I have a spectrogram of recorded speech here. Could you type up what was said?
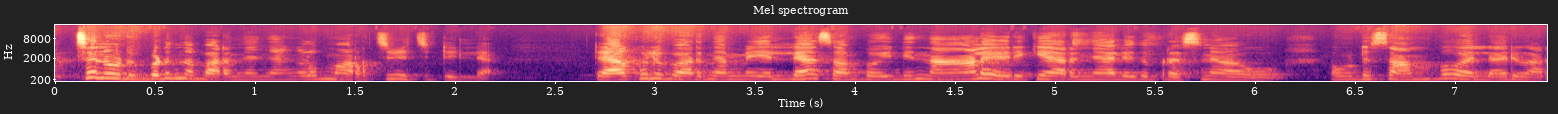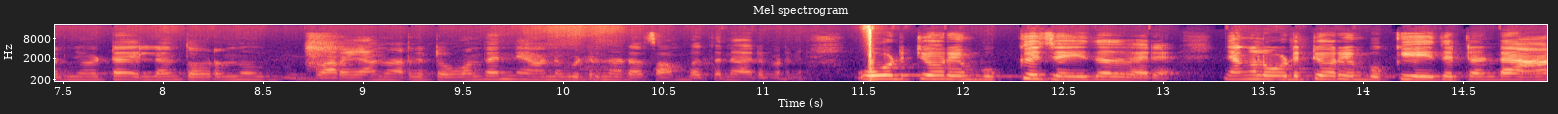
അച്ഛനോട് ഇവിടുന്ന് പറഞ്ഞ ഞങ്ങൾ മറച്ചു വെച്ചിട്ടില്ല. രാഹുൽ പറഞ്ഞ അമ്മ എല്ലാ സംഭവം ഇനി നാളെ ഒരിക്കൽ അറിഞ്ഞാൽ ഇത് പ്രശ്നമാകും. അതുകൊണ്ട് സംഭവം എല്ലാവരും അറിഞ്ഞോട്ടെ എല്ലാം തുറന്ന് പറയാമെന്ന് പറഞ്ഞിട്ട് ഓൻ തന്നെയാണ് ഇവിടുന്ന് സംഭവത്തിന് അവർ പറഞ്ഞു. ഓഡിറ്റോറിയം ബുക്ക് ചെയ്തത് വരെ ഞങ്ങൾ ഓഡിറ്റോറിയം ബുക്ക് ചെയ്തിട്ടുണ്ട് ആ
